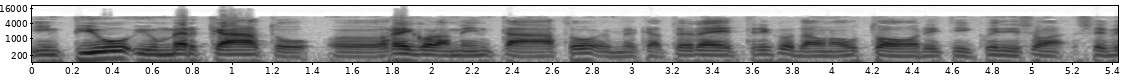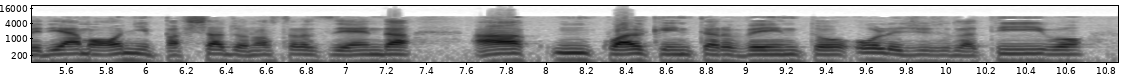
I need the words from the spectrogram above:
in più in un mercato eh, regolamentato, il mercato elettrico, da un'autority, quindi insomma, se vediamo ogni passaggio della nostra azienda ha un qualche intervento o legislativo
